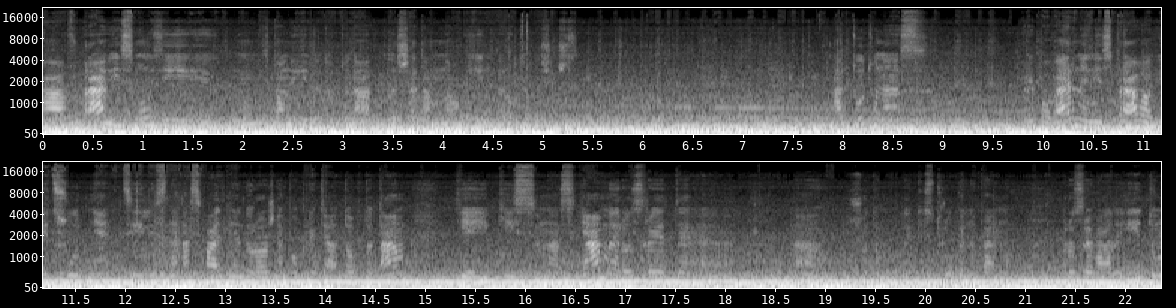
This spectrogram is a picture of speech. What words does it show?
А в правій смузі ну, ніхто не їде, тобто да, лише там на обхід беруть або ще щось. А тут у нас при поверненні справа відсутнє цілісне асфальтне дорожнє покриття. Тобто там є якісь у нас ями розрите, да, що там були, якісь труби, напевно, розривали. І тому,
